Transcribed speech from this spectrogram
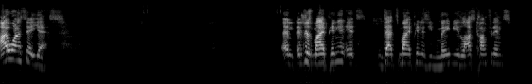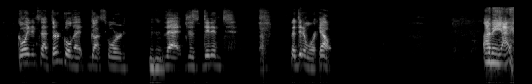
I want to say yes. And it's just my opinion. It's that's my opinion. Is he maybe lost confidence going into that third goal that got scored Mhm. that just didn't that didn't work out. I mean, I,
